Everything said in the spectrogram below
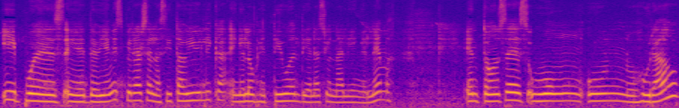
Y pues eh, debían inspirarse en la cita bíblica, en el objetivo del Día Nacional y en el lema. Entonces hubo un, jurado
